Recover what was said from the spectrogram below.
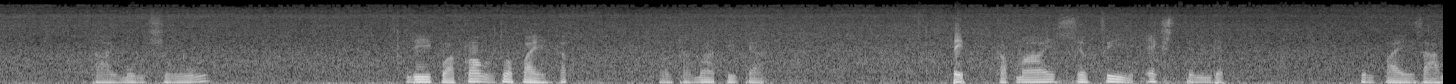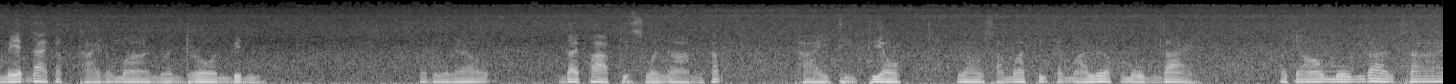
360 ถ่ายมุมสูง ดีกว่ากล้องทั่วไปครับ เราสามารถที่จะ ติดกับไม้เซลฟี่ extended ขึ้นไป 3 เมตรได้ครับ ถ่ายลงมาเหมือนโดรนบิน ก็ดูแล้วได้ภาพที่สวยงามนะครับ ถ่ายทีเดียวเราสามารถที่จะมาเลือกมุมได้เราจะเอามุมด้านซ้าย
